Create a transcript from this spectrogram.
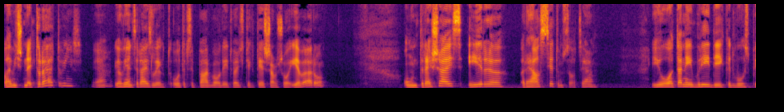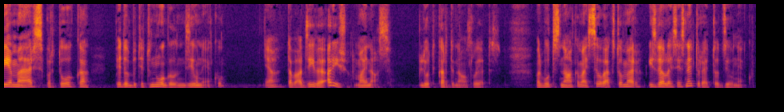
lai viņš neturētu viņus. Ja? Jo viens ir aizliegt, otrs ir pārbaudīt, vai viņš tiešām šo ievēro. Un trešais ir uh, reāls cietumsots. Jā. Jo tajā brīdī, kad būs piemērs par to, ka, piedod, bet ja tu nogalini dzīvnieku, jā, tavā dzīvē arī mainās ļoti kardinālas lietas. Varbūt tas nākamais cilvēks tomēr izvēlēsies neturēt to dzīvnieku.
